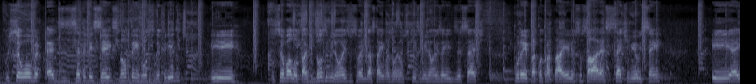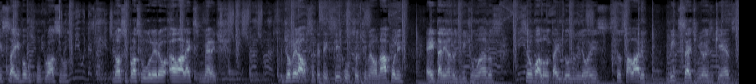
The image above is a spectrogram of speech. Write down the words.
O seu over é de 76, não tem rosto definido. E o seu valor está de 12 milhões. Você vai gastar aí mais ou menos 15 milhões aí, 17 por aí para contratar ele. O seu salário é 7.100. E é isso aí, vamos pro próximo. Nosso próximo goleiro é o Alex Meret. De overall, 75, o seu time é o Napoli. É italiano de 21 anos. Seu valor está em 12 milhões. Seu salário, 27 milhões e 500.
